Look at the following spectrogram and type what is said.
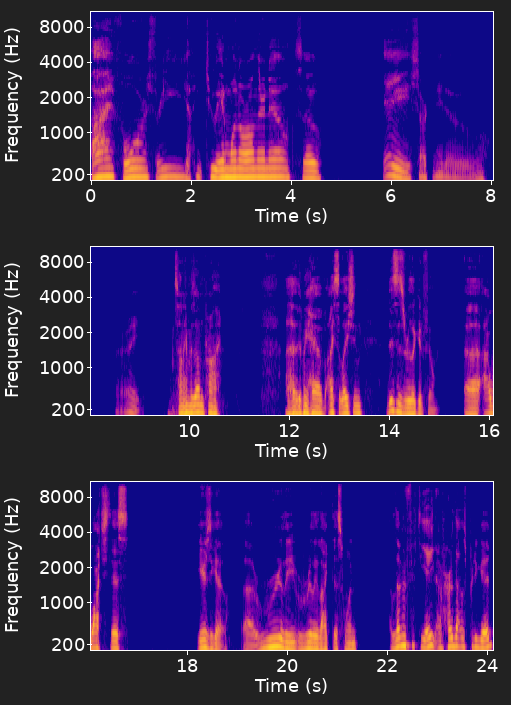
five, four, three, I think two and one are on there now. So, yay, Sharknado. All right. It's on Amazon Prime. Uh, then we have Isolation. This is a really good film. Uh, I watched this years ago. Uh, really, really liked this one. 1158, I've heard that was pretty good.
